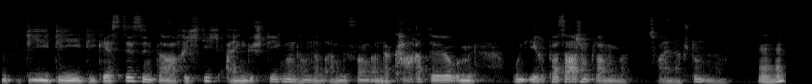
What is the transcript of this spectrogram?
die, die, die Gäste sind da richtig eingestiegen und haben dann angefangen an der Karte und, und ihre Passagenplanung zweieinhalb Stunden lang. Mhm.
